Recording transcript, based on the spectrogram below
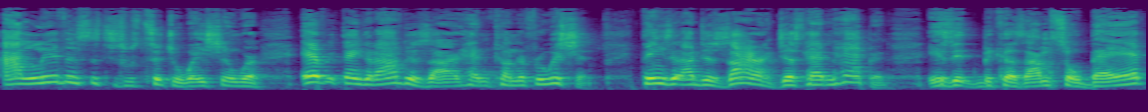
I live in a situation where everything that I desired hadn't come to fruition. Things that I desire just hadn't happened. Is it because I'm so bad?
